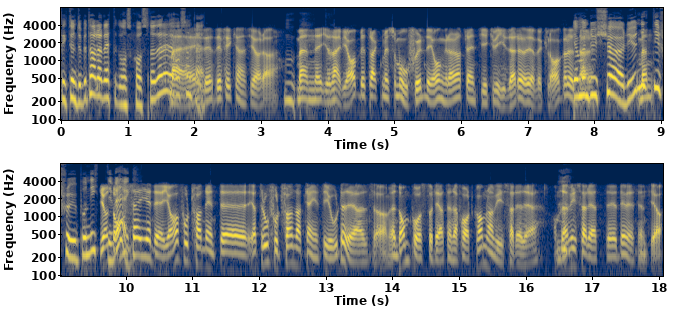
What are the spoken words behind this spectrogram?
Fick du inte betala rättegångskostnader nej, och sånt där? Det, det fick jag inte göra. Mm. Men eh, nej, jag betraktar mig som oskyldig. Jag ångrar att jag inte gick vidare och överklagade Ja, där. men du körde ju 97 men, på 90-väg. Ja, de säger det. Jag har fortfarande inte... Jag tror fortfarande att jag inte gjorde det alltså. Men de påstår det att den där fartkameran visade det. Om den visar rätt, det, vet inte jag.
